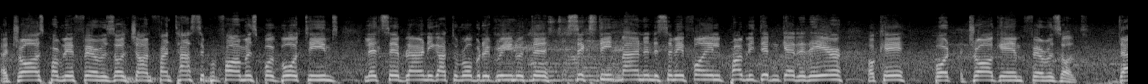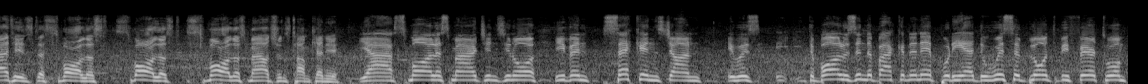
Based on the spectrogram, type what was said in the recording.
a draw is probably a fair result, John. Fantastic performance by both teams. Let's say Blarney got the rub of green with the 16th man in the semi final, probably didn't get it here, okay, but a draw game, fair result. That is the smallest, smallest, smallest margins, Tom Kenny. Yeah, smallest margins. You know, even seconds, John. It was the ball was in the back of the net, but he had the whistle blown. To be fair to him,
